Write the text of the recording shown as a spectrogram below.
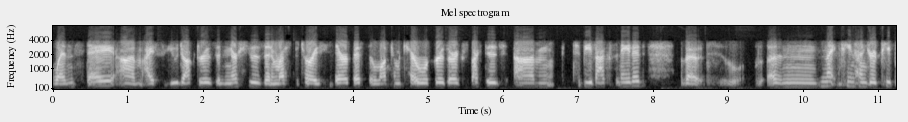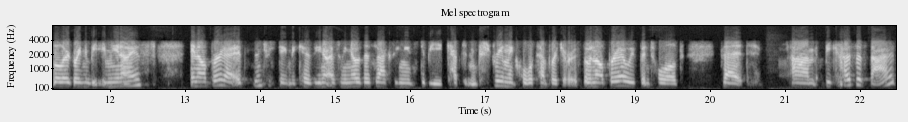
Wednesday, um, ICU doctors and nurses and respiratory therapists and long-term care workers are expected um, to be vaccinated. About uh, 1,900 people are going to be immunized. In Alberta, it's interesting because, you know, as we know, this vaccine needs to be kept in extremely cold temperatures. So in Alberta, we've been told that um, because of that,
